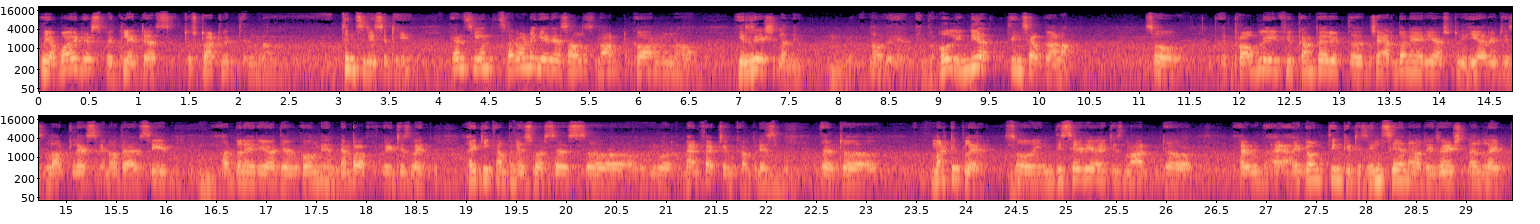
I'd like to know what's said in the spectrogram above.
we avoided speculators to start with in uh, within Sri City, and even surrounding areas also not gone uh, irrationally. No, they- in the whole India, things have gone up. So probably if you compare it to urban areas to here, it is a lot less. You know, the see urban area they have gone in number of it is like IT companies versus uh, your manufacturing companies that uh, multiplier. So in this area, it is not. Uh, I, would, I I don't think it is insane or irrational like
